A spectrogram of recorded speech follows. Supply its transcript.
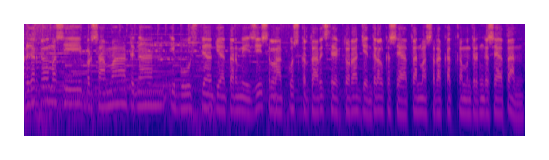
Pendengar kami masih bersama dengan Ibu Siti Nadia Tarmizi selaku Sekretaris Direktorat Jenderal Kesehatan Masyarakat Kementerian Kesehatan.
